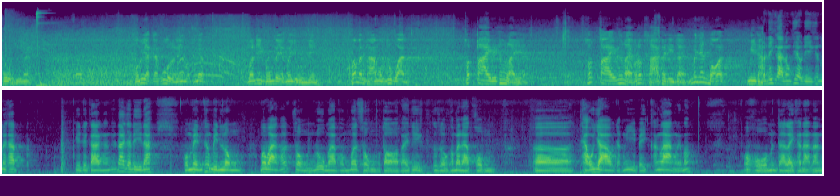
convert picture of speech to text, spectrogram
พูดอยู่ไงผมอยากจะพูดอย่างนี้เนี่ยวันนี้ผมเบรกไม่อยู่จริงเพราะมันถามผมทุกวันเขาตายไปเท่าไหร่เขาตายไปเท่าไหร่เขารักษาแผ่นดินเท่าไหร่มันยังบอกว่ามีฐานที่การท่องเที่ยวดีขึ้นไหมครับ กิจการกันน่าจะดีนะ ผมเห็นเครื่องบินลงเมื่อวานเขาส่งรูปมา ผมก็ส่งต่อไปที่กระทรวงคมนาคมแถวยาวจากนี่ไปข้างล่างเลยมั้ง โอ้โห มันอะไรขนาดนั้น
